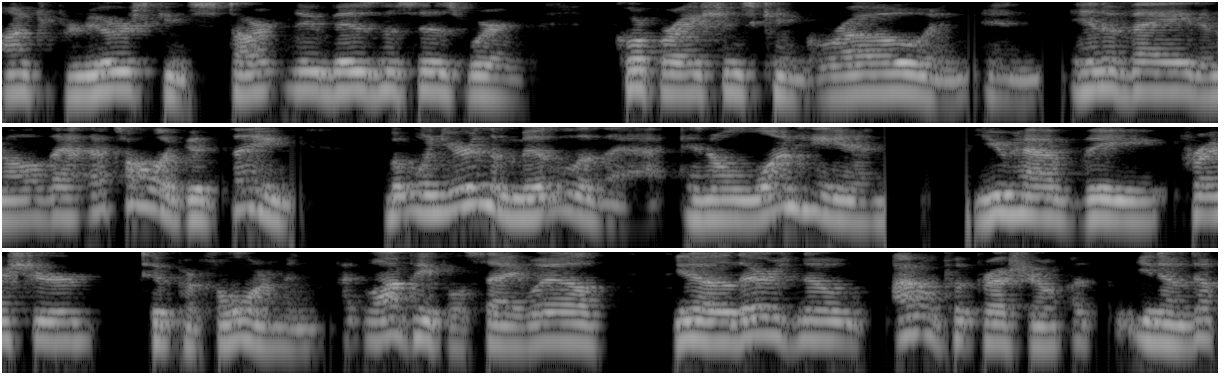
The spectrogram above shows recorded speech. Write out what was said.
entrepreneurs can start new businesses, where corporations can grow and, and innovate and all that. That's all a good thing. But when you're in the middle of that, and on one hand, you have the pressure to perform, and a lot of people say, well, you know, there's no, I don't put pressure on, you know, don't,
